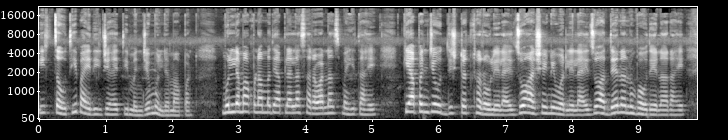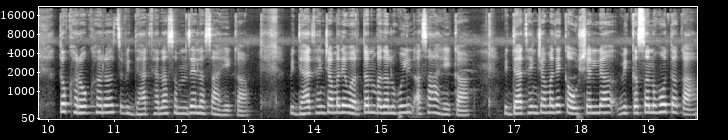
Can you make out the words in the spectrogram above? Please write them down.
की चौथी पायरी जी आहे ती म्हणजे मूल्यमापन. मूल्यमापनामध्ये आपल्याला सर्वांनाच माहीत आहे की आपण जे उद्दिष्ट ठरवलेलं आहे जो आशय निवडलेला आहे जो अध्ययन अनुभव देणार आहे तो खरोखरच विद्यार्थ्यांना समजेल असा आहे का? विद्यार्थ्यांच्यामध्ये वर्तन बदल होईल असा आहे का? विद्यार्थ्यांच्यामध्ये कौशल्य विकसन होतं का?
